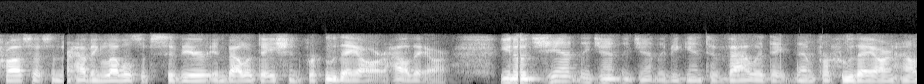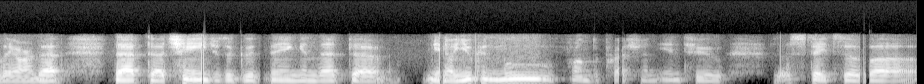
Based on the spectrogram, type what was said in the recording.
process and they're having levels of severe invalidation for who they are, how they are, you know, gently, gently, gently begin to validate them for who they are and how they are. That that uh, change is a good thing, and that uh, you know you can move from depression into states of uh,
